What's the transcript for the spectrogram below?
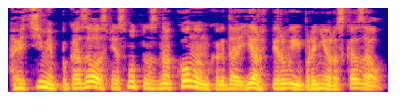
А ведь имя показалось мне смутно знакомым, когда Яр впервые про нее рассказал.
